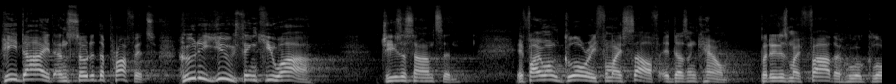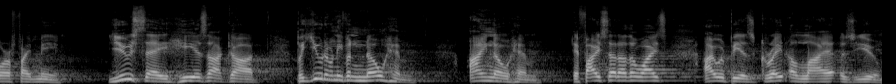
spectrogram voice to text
He died, and so did the prophets. Who do you think you are? Jesus answered, If I want glory for myself, it doesn't count, but it is my Father who will glorify me. You say he is our God, but you don't even know him. I know him. If I said otherwise, I would be as great a liar as you.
